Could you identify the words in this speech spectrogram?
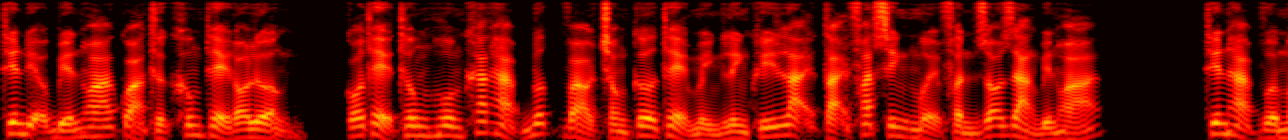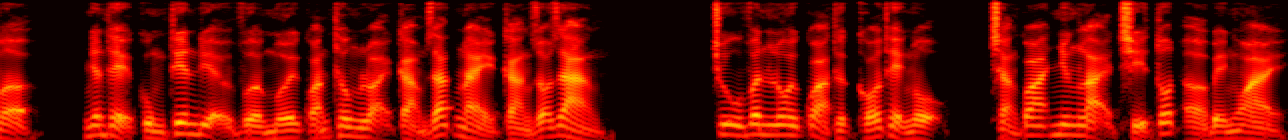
Thiên điệu biến hóa quả thực không thể đo lường, có thể thông hôn khác hạp bước vào trong cơ thể mình linh khí lại tại phát sinh mười phần rõ ràng biến hóa. Thiên hạp vừa mở, nhân thể cùng thiên địa vừa mới quán thông loại cảm giác này càng rõ ràng. Chu vân lôi quả thực có thể ngộ, chẳng qua nhưng lại chỉ tốt ở bên ngoài,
